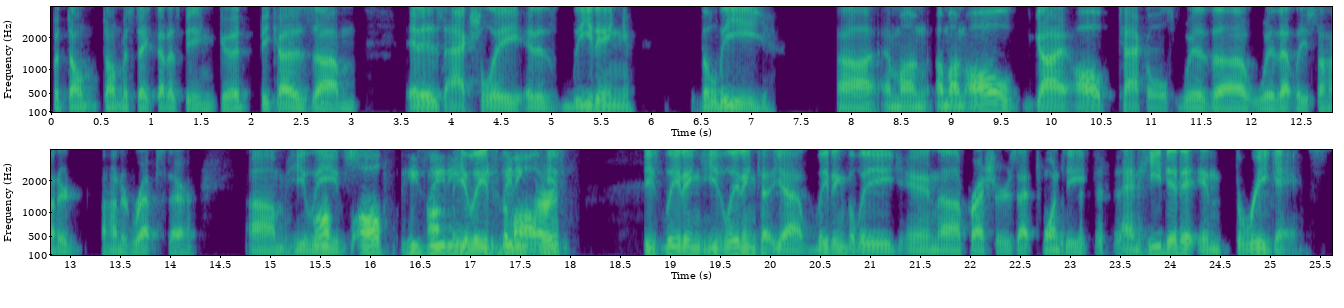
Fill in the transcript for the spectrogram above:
but don't don't mistake that as being good because um, it is actually it is leading the league uh, among among all guy all tackles with uh, with at least 100 100 reps there. Um, he leads. All, all he's leading. he leads them all. Earth. He's- He's leading. He's leading to yeah, leading the league in uh, pressures at twenty, and he did it in three games.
